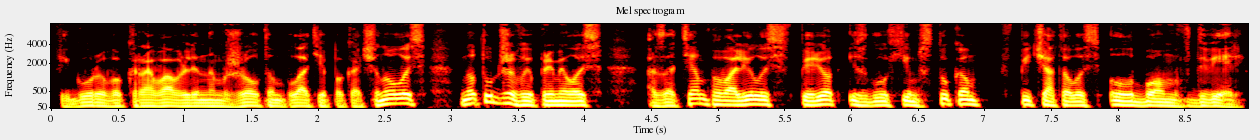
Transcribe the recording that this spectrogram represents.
Фигура в окровавленном желтом платье покачнулась, но тут же выпрямилась, а затем повалилась вперед и с глухим стуком впечаталась лбом в дверь.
